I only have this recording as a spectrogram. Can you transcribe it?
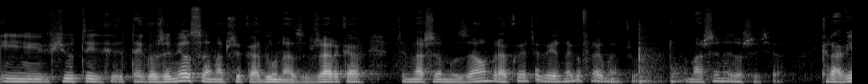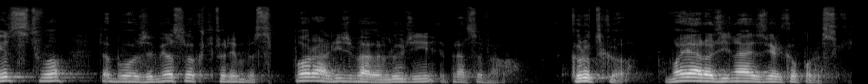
I wśród tych, tego rzemiosła, na przykład u nas w Żarkach, w tym naszym muzeum, brakuje tego jednego fragmentu, maszyny do szycia. Krawiectwo to było rzemiosło, w którym spora liczba ludzi pracowała. Krótko, moja rodzina jest z Wielkopolski.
